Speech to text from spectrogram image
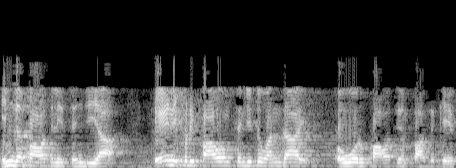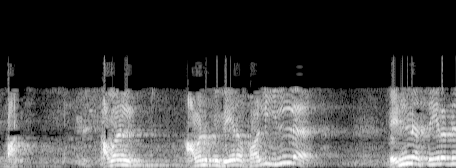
இந்த பாவத்தை நீ செஞ்சியா? ஏன் இப்படி பாவம் செஞ்சுட்டு வந்தாய்? ஒவ்வொரு பாவத்தையும் பார்த்து கேட்பான். அவன் அவனுக்கு வேற வழி இல்ல. என்ன செய்யறது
